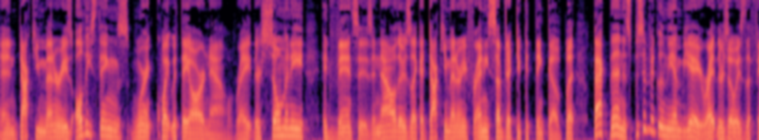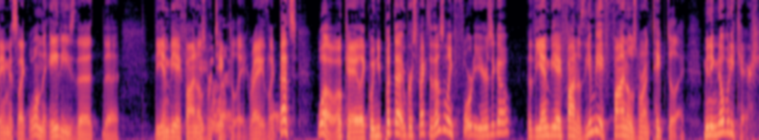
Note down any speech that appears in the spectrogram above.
and documentaries, all these things weren't quite what they are now, right? There's so many advances, and now there's like a documentary for any subject you could think of. But back then, and specifically in the NBA, right? There's always the famous like, well, in the 80s, the the the NBA finals were tape delayed, right? Like that's whoa, okay. Like when you put that in perspective, that was only 40 years ago that the NBA finals, the NBA finals were on tape delay, meaning nobody cares.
